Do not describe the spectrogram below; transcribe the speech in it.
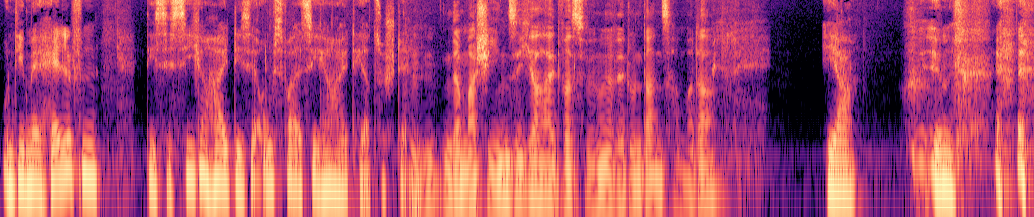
und die mir helfen, diese Sicherheit, diese Ausfallsicherheit herzustellen. Mhm. In der Maschinensicherheit, was für eine Redundanz haben wir da? Ja. Ähm,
